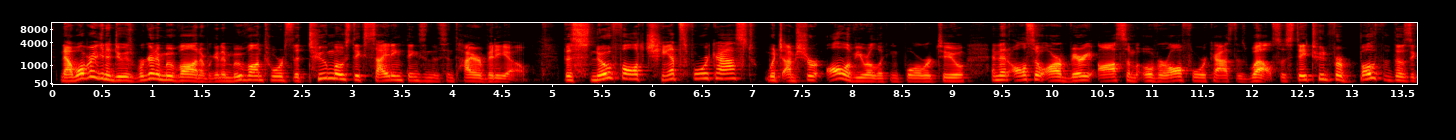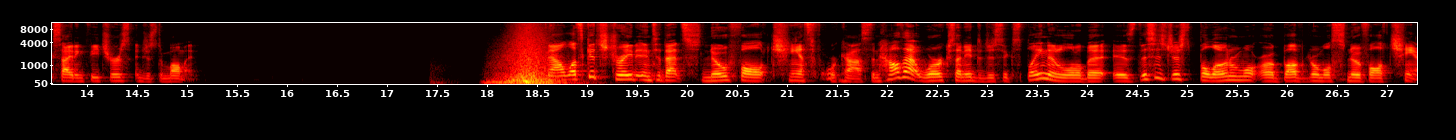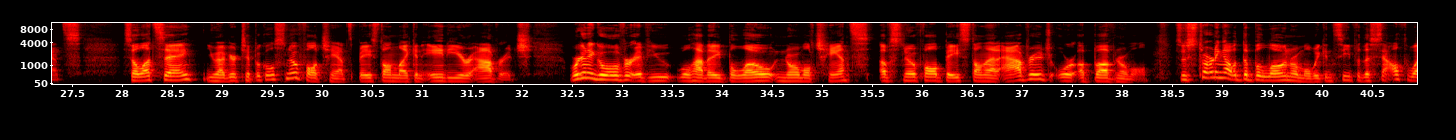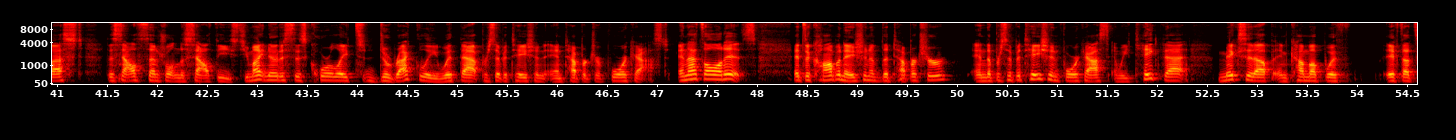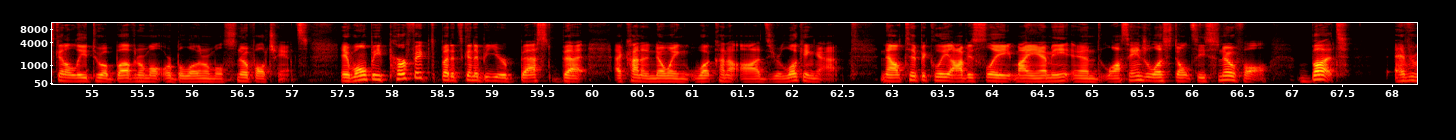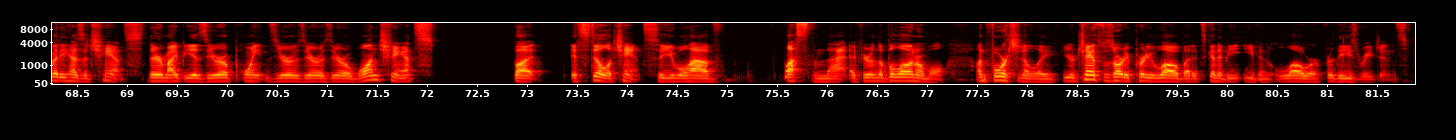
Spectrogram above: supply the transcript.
Now, what we're going to do is we're going to move on, and we're going to move on towards the two most exciting things in this entire video. The snowfall chance forecast, which I'm sure all of you are looking forward to, and then also our very awesome overall forecast as well. So stay tuned for both of those exciting features in just a moment. Now, let's get straight into that snowfall chance forecast. And how that works, I need to just explain it a little bit, is this is just below normal or above normal snowfall chance. So let's say you have your typical snowfall chance based on like an 80 year average. We're going to go over if you will have a below normal chance of snowfall based on that average or above normal. So starting out with the below normal, we can see for the southwest, the south central, and the southeast. You might notice this correlates directly with that precipitation and temperature forecast. And that's all it is. It's a combination of the temperature and the precipitation forecast, and we take that, mix it up, and come up with if that's going to lead to above normal or below normal snowfall chance. It won't be perfect, but it's going to be your best bet at kind of knowing what kind of odds you're looking at. Now, typically, obviously, Miami and Los Angeles don't see snowfall, but everybody has a chance. There might be a 0.0001 chance, but it's still a chance. So you will have less than that if you're in the below normal. Unfortunately, your chance was already pretty low, but it's going to be even lower for these regions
